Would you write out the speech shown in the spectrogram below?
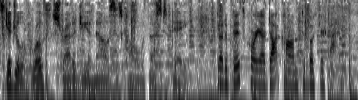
Schedule a growth strategy analysis call with us today. Go to bizchoreo.com to book your time.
